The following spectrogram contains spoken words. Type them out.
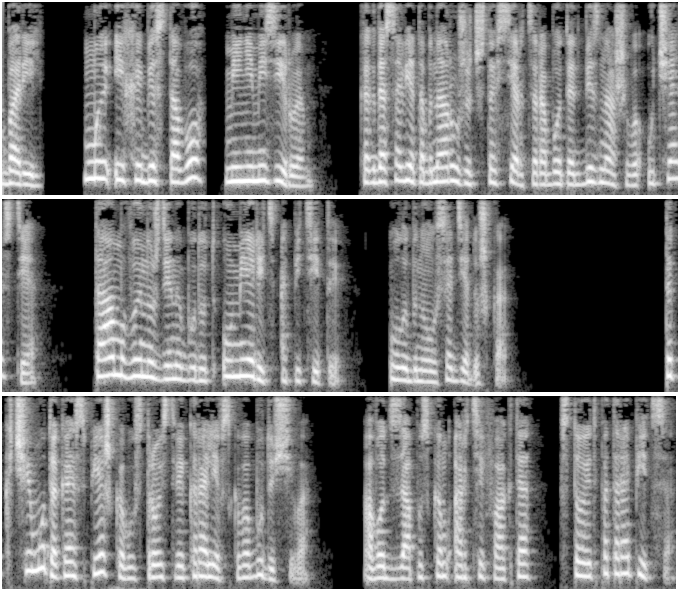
Бариль, мы их и без того минимизируем. Когда совет обнаружит, что сердце работает без нашего участия, там вынуждены будут умерить аппетиты улыбнулся дедушка. Так к чему такая спешка в устройстве королевского будущего? А вот с запуском артефакта стоит поторопиться.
